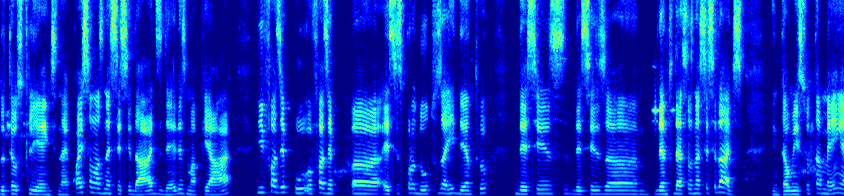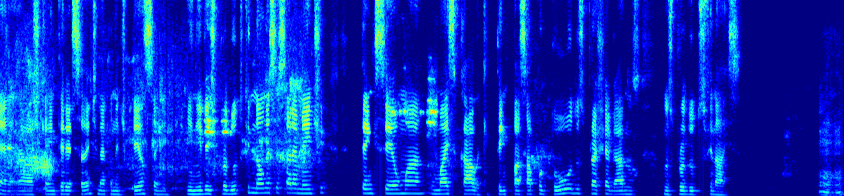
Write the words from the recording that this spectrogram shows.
dos teus clientes, né? Quais são as necessidades deles, mapear e fazer, fazer uh, esses produtos aí dentro desses, desses uh, dentro dessas necessidades. Então, isso também é, acho que é interessante, né? Quando a gente pensa em, em níveis de produto que não necessariamente tem que ser uma, uma escala, que tem que passar por todos para chegar nos, nos produtos finais. Uhum.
